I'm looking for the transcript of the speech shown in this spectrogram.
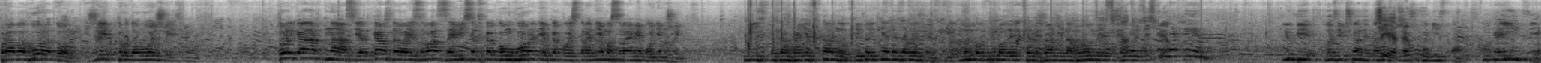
право городу жить трудовой жизнью. Только от нас и от каждого из вас зависит, в каком городе, в какой стране мы с вами будем жить. Військ з Афганістану і до Дня Незалежності ми отримали державні нагороди. Любі лозівчани та гості нашого живу? міста, українці,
